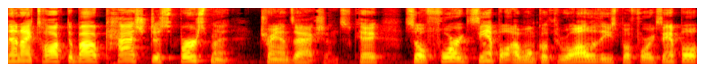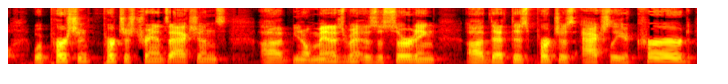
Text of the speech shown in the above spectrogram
then I talked about cash disbursement transactions. Okay. So for example, I won't go through all of these, but for example, with purchase, transactions, uh, you know, management is asserting uh, that this purchase actually occurred.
